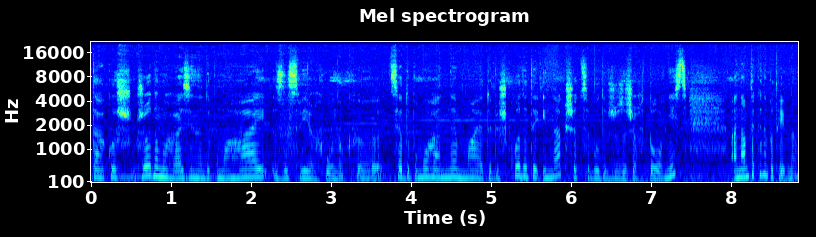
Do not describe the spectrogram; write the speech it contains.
Також в жодному разі не допомагай за свій рахунок. Е, Ця допомога не має тобі шкодити, інакше це буде вже жартовність, а нам таке не потрібно.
